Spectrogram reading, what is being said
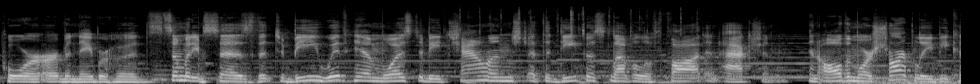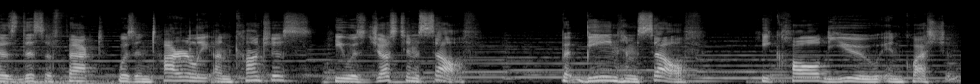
poor urban neighborhoods. Somebody says that to be with him was to be challenged at the deepest level of thought and action, and all the more sharply because this effect was entirely unconscious. He was just himself, but being himself, he called you in question.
